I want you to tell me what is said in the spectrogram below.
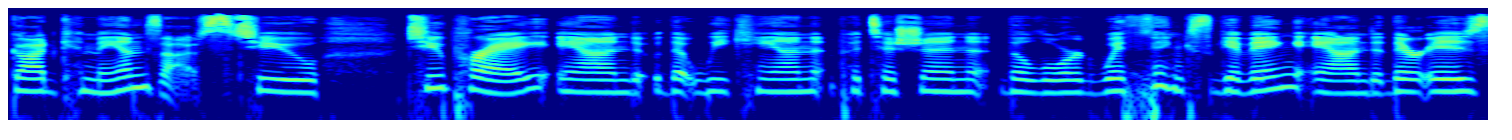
God commands us to to pray and that we can petition the Lord with thanksgiving. And there is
